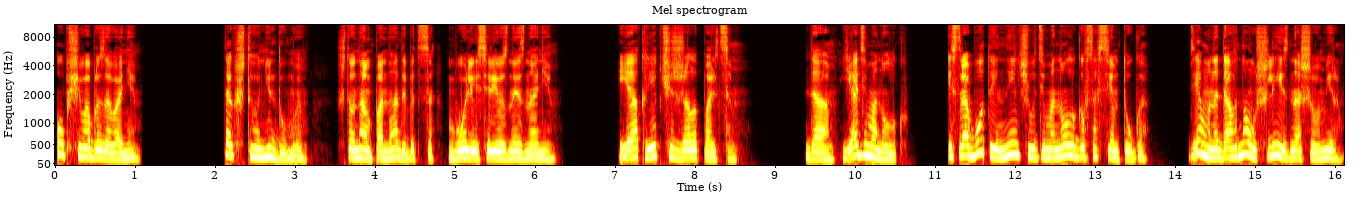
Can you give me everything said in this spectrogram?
общего образования. Так что не думаю, что нам понадобятся более серьезные знания. Я крепче сжала пальцы. Да, я демонолог. И с работой нынче у демонологов совсем туго. Демоны давно ушли из нашего мира.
